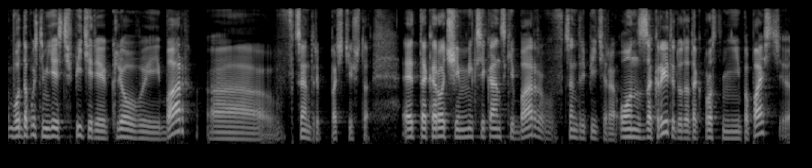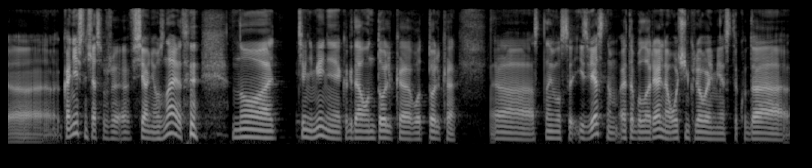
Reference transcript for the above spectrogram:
вот, допустим, есть в Питере клевый бар э, в центре почти что. Это, короче, мексиканский бар в центре Питера. Он закрыт, и туда так просто не попасть. Э, конечно, сейчас уже все о нем знают, но тем не менее, когда он только вот только Э, становился известным, это было реально очень клевое место, куда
